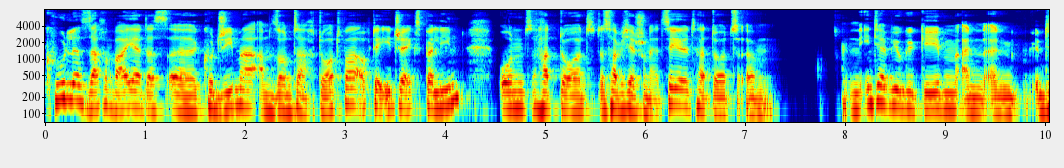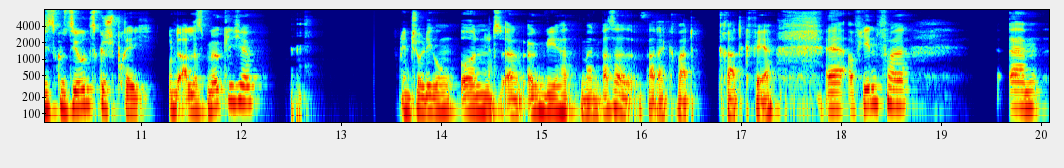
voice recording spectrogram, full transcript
coole Sache war ja, dass äh, Kojima am Sonntag dort war auf der EGX Berlin und hat dort, das habe ich ja schon erzählt, hat dort ähm, ein Interview gegeben, ein, ein Diskussionsgespräch und alles Mögliche. Entschuldigung, und äh, irgendwie hat mein Wasser war da gerade quer. Äh, auf jeden Fall ähm,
